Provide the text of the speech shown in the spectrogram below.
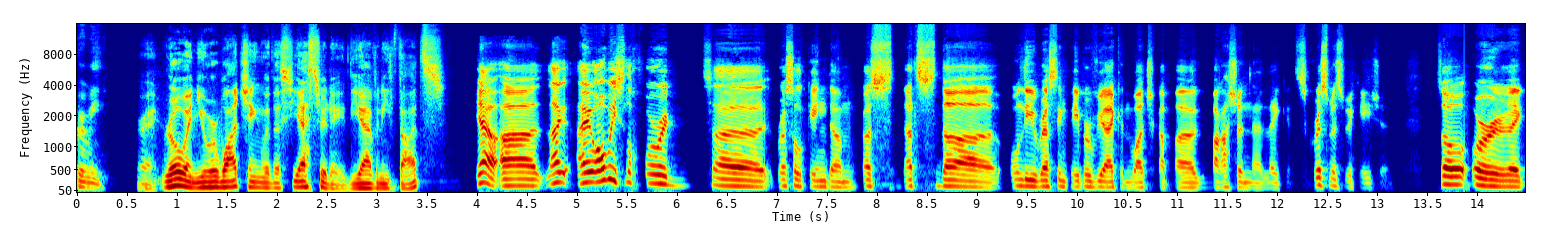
for me. Right. Rowen, you were watching with us yesterday. Do you have any thoughts? yeah uh like i always look forward to wrestle kingdom because that's the only wrestling pay-per-view i can watch kapag bakasyon na like it's christmas vacation so or like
